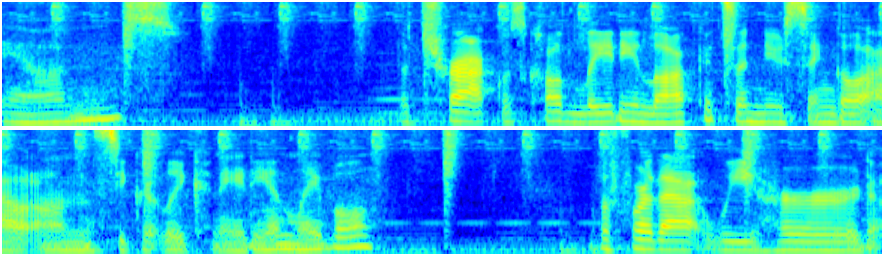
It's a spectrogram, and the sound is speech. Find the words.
And the track was called Lady Luck. It's a new single out on Secretly Canadian label. Before that, we heard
